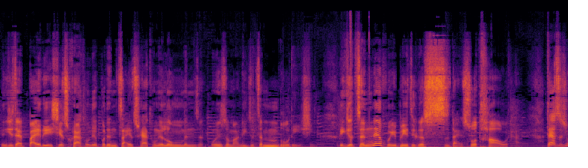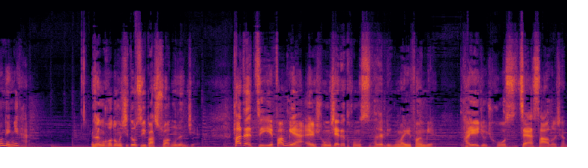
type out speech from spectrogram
你再摆的一些传统的不能再传统的龙门阵，我跟你说嘛，你就真不得行，你就真的会被这个时代所淘汰。但是兄弟，你看，任何东西都是一把双刃剑，他在这方面哎凶险的同时，他在另外一方面，他也就确实斩杀了像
